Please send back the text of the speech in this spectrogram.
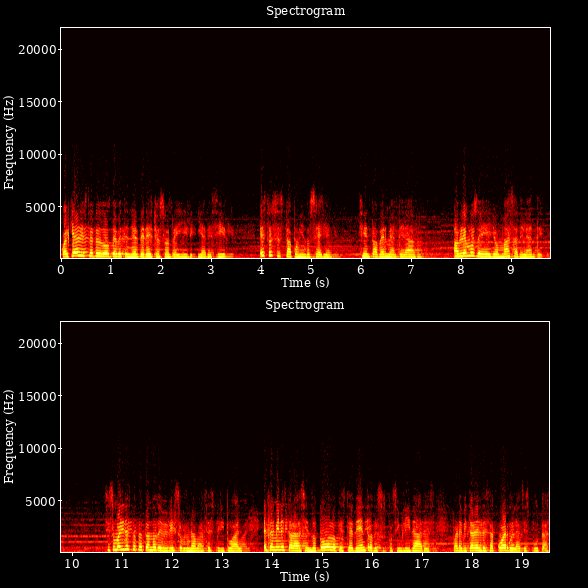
cualquiera de ustedes dos debe tener derecho a sonreír y a decir, esto se está poniendo serio. Siento haberme alterado. Hablemos de ello más adelante. Si su marido está tratando de vivir sobre una base espiritual, él también estará haciendo todo lo que esté dentro de sus posibilidades para evitar el desacuerdo y las disputas.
